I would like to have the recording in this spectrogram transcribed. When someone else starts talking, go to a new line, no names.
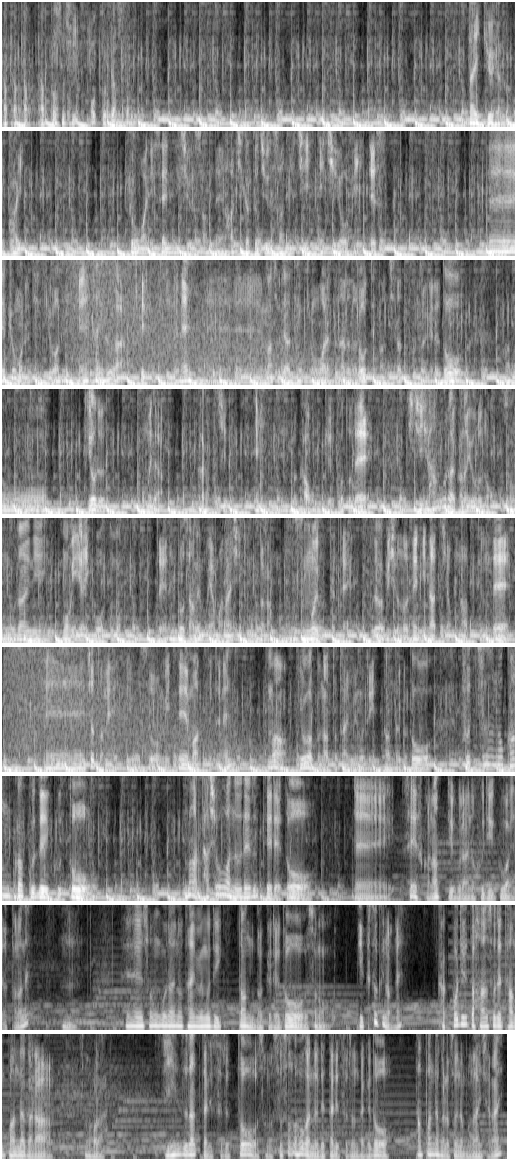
キャキャキャキャット寿司ポッドキャスト。
第905回。今日は2023年8月13日日曜日です、えー今日もね天気悪いね。台風が来てるっていうでね、えーまあそれは天気も悪くなるだろうって感じだったんだけれどあのー夜米田からのジムにね、向かおうということで7時半ぐらいかな夜のそんぐらいにもういいや行こうと思ってねどうせ雨も止まないしと思ったらものすごい降っててこれはびしょ濡れになっちゃうなっていうんで、えーちょっとね様子を見て待っててねまあ弱くなったタイミングで行ったんだけど普通の感覚で行くとまあ多少は濡れるけれど、えーセーフかなっていうぐらいの降り具合だったのね。うん。えーそんぐらいのタイミングで行ったんだけれど、その、行く時のね、格好で言うと半袖短パンだから、そのほら、ジーンズだったりすると、その裾の方が濡れたりするんだけど、短パンだからそういうのもないじゃない？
